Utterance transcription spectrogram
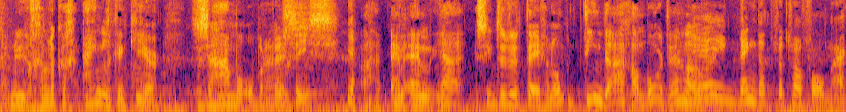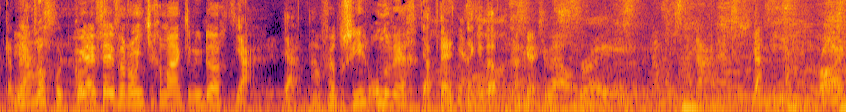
En nu gelukkig eindelijk een keer samen op reis. Precies, Ah, En, en ja, ziet u er tegenop? Tien dagen aan boord, hè, geloof Nee, ik? ik denk dat we het wel volmaken. Dat het wel goed U komt. heeft even een rondje gemaakt en u dacht... Ja, ja. Nou, veel plezier onderweg. Ja, fijn. Dankjewel. Oké. Dankjewel. Ja. Right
